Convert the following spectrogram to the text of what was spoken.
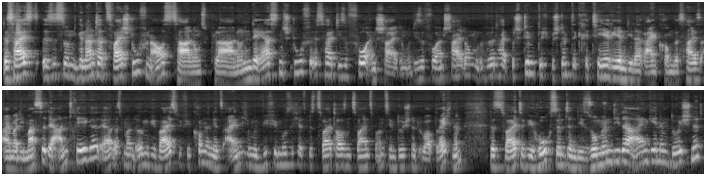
Das heißt, es ist so ein genannter Zwei-Stufen-Auszahlungsplan. Und in der ersten Stufe ist halt diese Vorentscheidung. Und diese Vorentscheidung wird halt bestimmt durch bestimmte Kriterien, die da reinkommen. Das heißt, einmal die Masse der Anträge, ja, dass man irgendwie weiß, wie viel kommen denn jetzt eigentlich und mit wie viel muss ich jetzt bis 2022 im Durchschnitt überhaupt rechnen. Das zweite, wie hoch sind denn die Summen, die da eingehen im Durchschnitt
